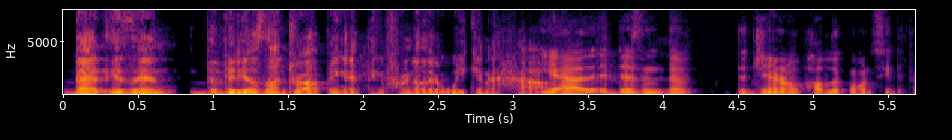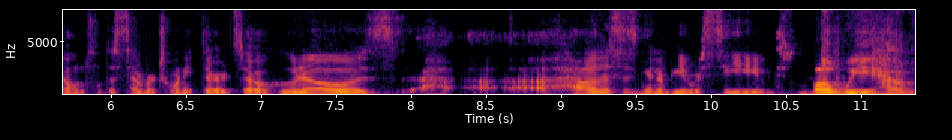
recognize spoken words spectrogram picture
That isn't the video's not dropping, I think, for another week and a half. Yeah, it doesn't, the, the general public won't see the film until December 23rd. So who knows how this is going to be received. but we have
